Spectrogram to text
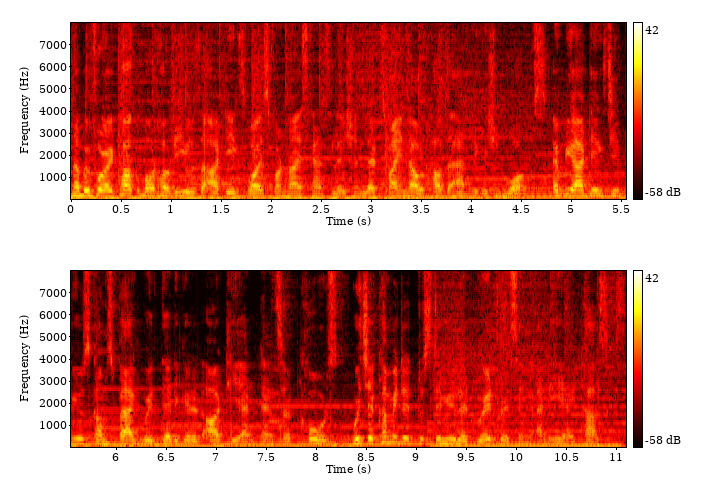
Now before I talk about how to use the RTX voice for noise cancellation, let's find out how the application works. Every RTX GPU comes packed with dedicated RT and Tensor cores which are committed to stimulate ray tracing and AI tasks.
